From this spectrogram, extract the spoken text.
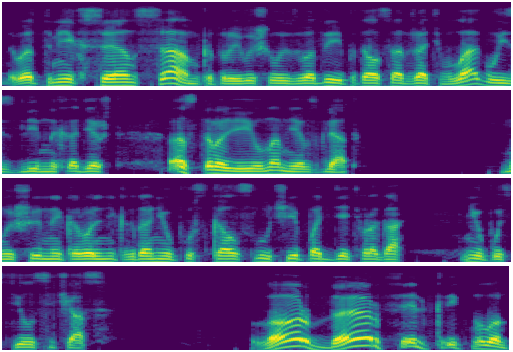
В этот сам, который вышел из воды и пытался отжать влагу из длинных одежд, остановил на мне взгляд. Мышиный король никогда не упускал случая поддеть врага, не упустил сейчас. — Лорд Дерфель! — крикнул он.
